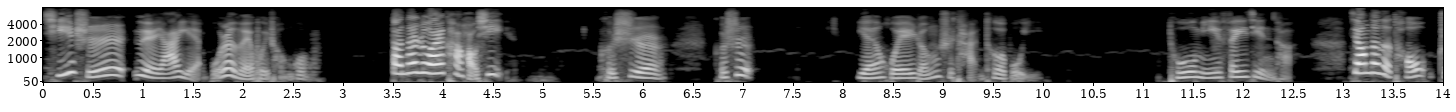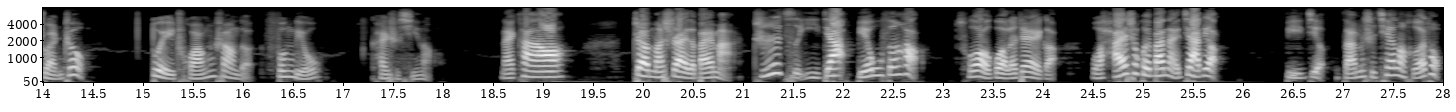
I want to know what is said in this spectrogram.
其实月牙也不认为会成功，但他热爱看好戏。可是，可是。颜回仍是忐忑不已。荼蘼飞近他，将他的头转正，对床上的风流开始洗脑：“来看啊，这么帅的白马，只此一家，别无分号。错过了这个，我还是会把奶嫁掉。毕竟咱们是签了合同。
